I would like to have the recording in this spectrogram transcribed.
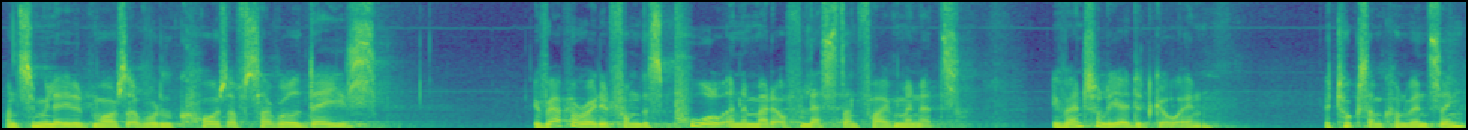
on simulated Mars, over the course of several days, evaporated from this pool in a matter of less than five minutes. Eventually, I did go in. It took some convincing.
